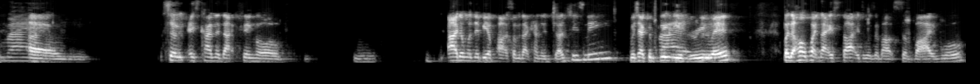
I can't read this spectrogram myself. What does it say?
Right. Um, so it's kind of that thing of I don't want to be a part of something that kind of judges me, which I completely Right. agree with. But the whole point that it started was about survival,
